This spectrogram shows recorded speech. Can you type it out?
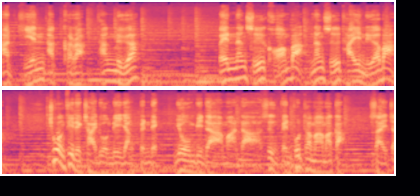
หัดเขียนอักขระทางเหนือ เป็นหนังสือขอมบ้าง หนังสือไทยเหนือบ้าง ช่วงที่เด็กชายดวงดียังเป็นเด็ก โยมบิดามารดา ซึ่งเป็นพุทธมามกะ ใส่ใจ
